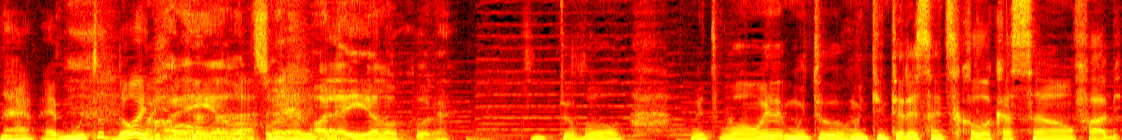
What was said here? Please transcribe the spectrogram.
Né? É muito doido. Olha aí a loucura. Olha aí a loucura. Muito bom. Muito bom, é muito, muito interessante essa colocação, Fábio.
